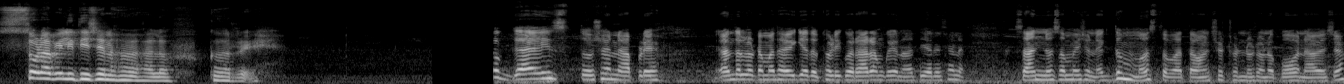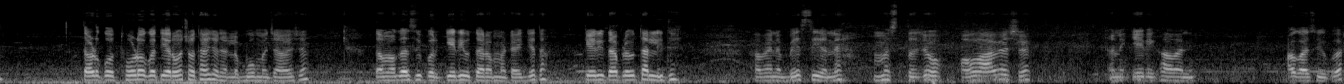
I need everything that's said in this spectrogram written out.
સોડા બી લીધી છે ને હવે હાલો ઘરે. તો ગાઈસ તો છે ને આપણે આંદલોટામાં આવી ગયા તો થોડીક વાર આરામ કર્યો ને અત્યારે છે ને સાંજનો સમય છે ને એકદમ મસ્ત વાતાવરણ છે, ઠંડો ઠંડો પવન આવે છે. તડકો થોડોક અત્યારે ઓછો થાય છે ને એટલે બહુ મજા આવે છે. તો અમે અગાસી પર કેરી ઉતારવા માટે આવી ગયા હતા. કેરી તો આપણે ઉતારી લીધી. હવે એને બેસી અને મસ્ત જો, હવા આવે છે અને કેરી ખાવાની અગાસી ઉપર.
